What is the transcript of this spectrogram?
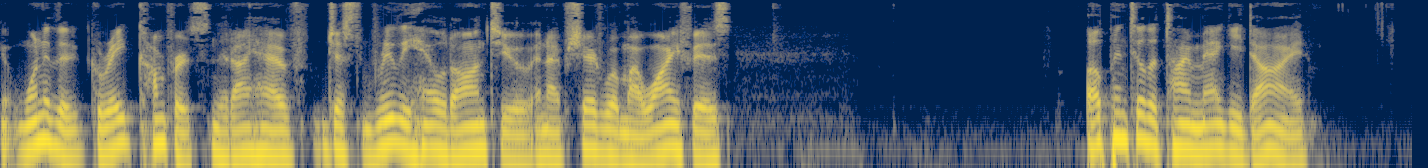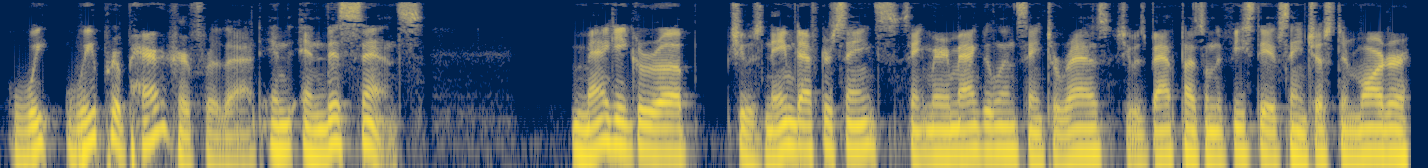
One of the great comforts that I have just really held on to and I've shared with my wife is up until the time Maggie died, we, we prepared her for that in, in this sense. Maggie grew up, she was named after saints, St. Mary Magdalene, St. Therese. She was baptized on the feast day of St. Justin Martyr.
